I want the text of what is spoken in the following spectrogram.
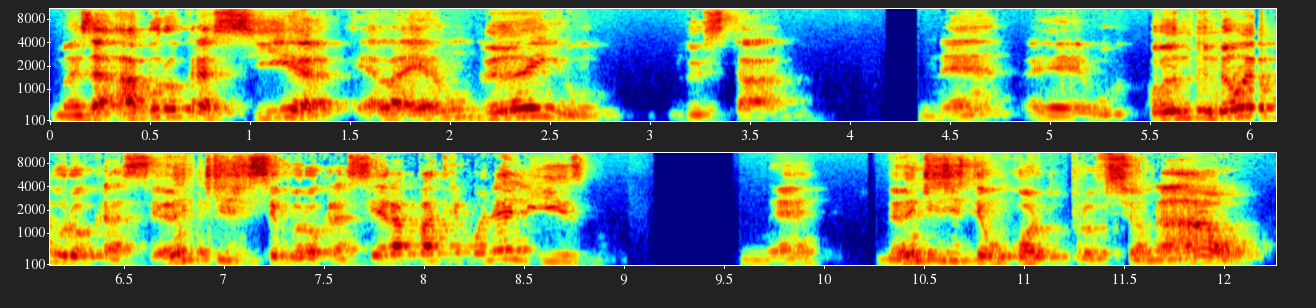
mas a, a, burocracia, ela é um ganho do Estado, né? É, o, quando não é burocracia, antes de ser burocracia era patrimonialismo, né? Antes de ter um corpo profissional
